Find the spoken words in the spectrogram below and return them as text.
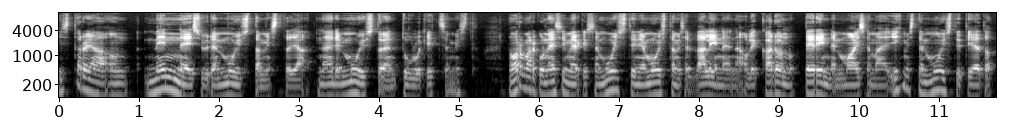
Historia on menneisyyden muistamista ja näiden muistojen tulkitsemista. Normarkun esimerkissä muistin ja muistamisen välineenä oli kadonnut perinnemaisema ja ihmisten muistitieto,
